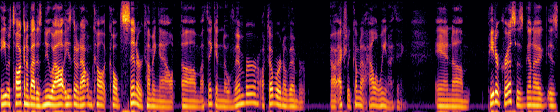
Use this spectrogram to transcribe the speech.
he was talking about his new album. He's got an album called, called Sinner coming out. Um, I think in November, October or November. Uh, actually, coming out Halloween, I think. And um, Peter Criss is gonna is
